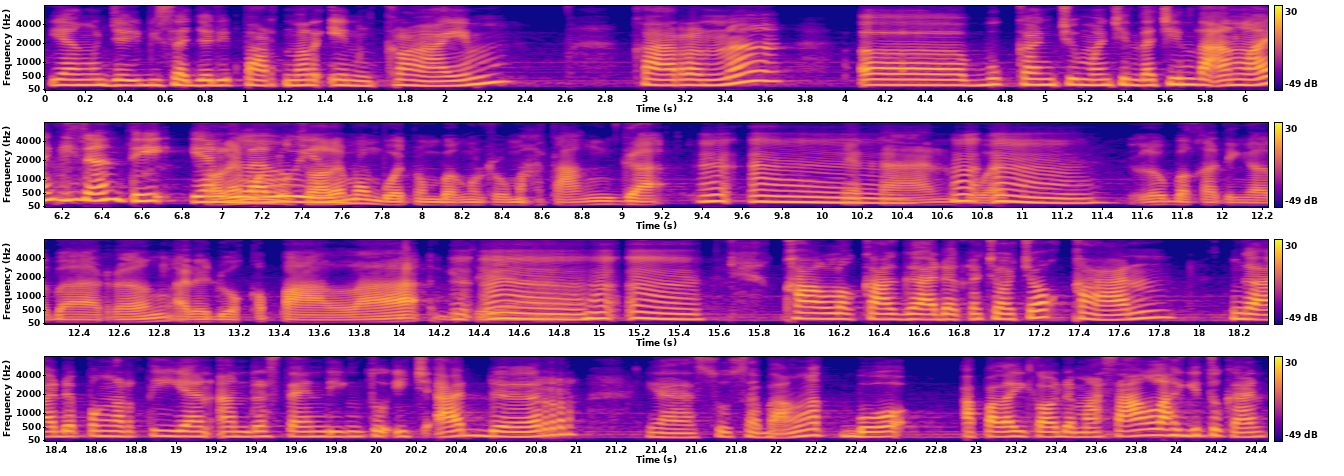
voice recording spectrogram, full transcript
yang jadi bisa jadi partner in crime karena eh, bukan cuma cinta-cintaan lagi nanti yang soalnya mau, dilaluin soalnya mau buat membangun rumah tangga Mm-mm. ya kan buat lo bakal tinggal bareng ada dua kepala gitu ya. Mm-mm. Kalau kagak ada kecocokan, nggak ada pengertian, understanding to each other, ya susah banget, Bo. Apalagi kalau ada masalah gitu kan.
